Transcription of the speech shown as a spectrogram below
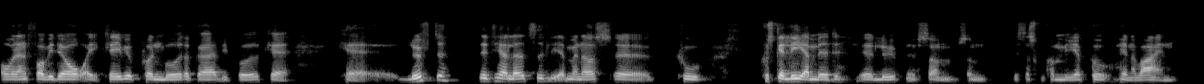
og hvordan får vi det over i Klaviyo på en måde, der gør, at vi både kan, kan løfte det, de har lavet tidligere, men også øh, kunne, kunne skalere med det øh, løbende, som, som hvis der skulle komme mere på hen ad vejen.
